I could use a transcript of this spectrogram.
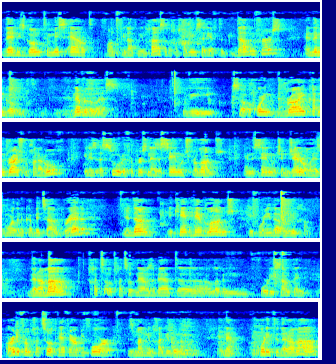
that he's going to miss out on tfilat mincha. So the Chachamim said you have to daven first and then go eat. Nevertheless, the so according dry cut and dry Shulchan Aruch, it is asur if a person has a sandwich for lunch and the sandwich in general has more than a kabitza of bread, you're done. You can't have lunch before you daven mincha. The Rama chatzot chatzot now is about uh, eleven forty something. Already from chatzot, half hour before zman mincha gedolah. Now, according to the Rama,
